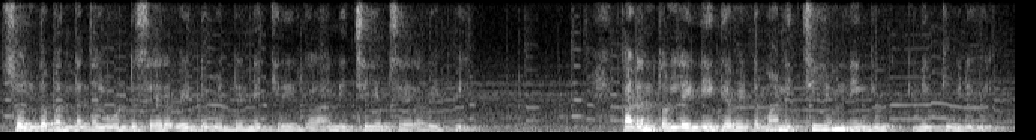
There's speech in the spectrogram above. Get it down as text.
சொந்த பந்தங்கள் ஒன்று சேர வேண்டும் என்று நினைக்கிறீர்களா? நிச்சயம் சேர வைப்பேன். கடன் தொல்லை நீங்க வேண்டுமா? நிச்சயம் நீங்கி நீக்கி விடுவேன்.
